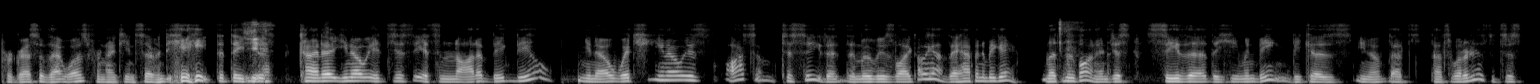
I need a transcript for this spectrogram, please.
progressive that was for 1978 that they Yeah. just kind of, you know, it's just it's not a big deal, you know, which, you know, is awesome to see that the movie's like, oh yeah, they happen to be gay. Let's move on and just see the the human being because, you know, that's that's what it is. It's just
